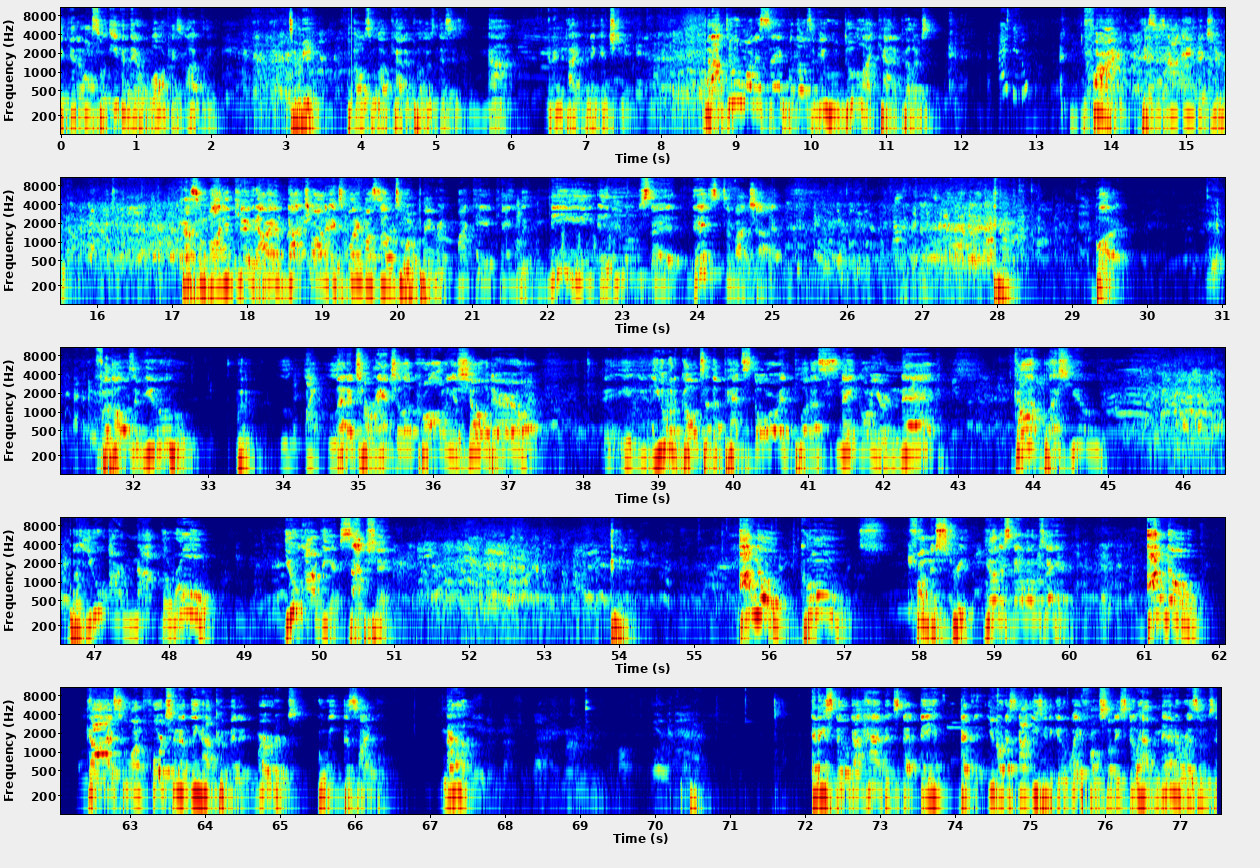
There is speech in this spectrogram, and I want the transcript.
to get along. So even their walk is ugly to me. For those who love caterpillars, this is not an indictment against you. But I do want to say for those of you who do like caterpillars, I do. fine, this is not aimed at you. That's somebody kid. I am not trying to explain myself to a parent. My kid came with me and you said this to my child. For those of you who would like let a tarantula crawl on your shoulder or you, would go to the pet store and put a snake on your neck, God bless you. But you are not the rule. You are the exception. I know goons from the street. You understand what I'm saying? I know guys who unfortunately have committed murders who we disciple now. And they still got habits that they that you know that's not easy to get away from. So they still have mannerisms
